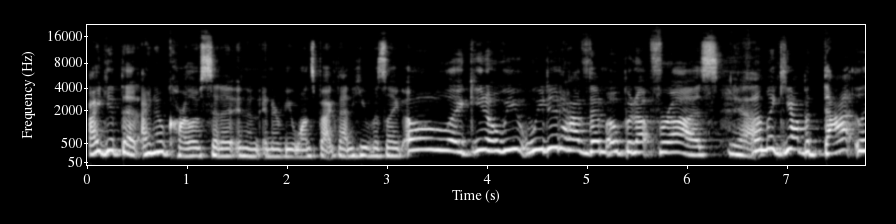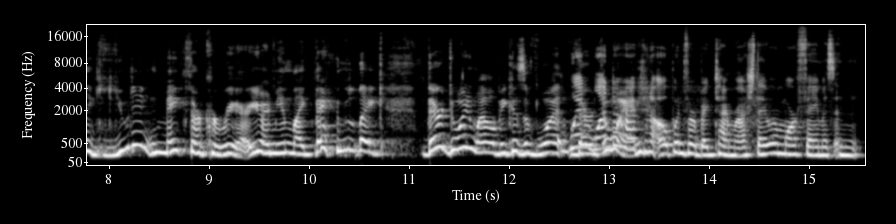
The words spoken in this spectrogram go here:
I get that. I know Carlos said it in an interview once back then. He was like, "Oh, like you know, we we did have them open up for us." Yeah. And I'm like, "Yeah, but that like you didn't make their career. You know what I mean? Like they like they're doing well because of what When they're One doing." Direction opened for Big Time Rush, they were more famous and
